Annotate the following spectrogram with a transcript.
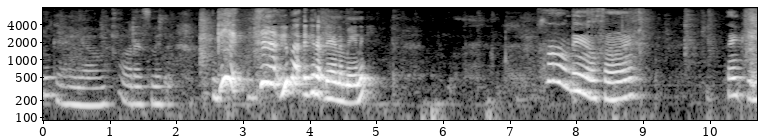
Okay, y'all. Oh, that's sniffing. Get down. You about to get up there in a minute. Calm down, son. Thank you.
